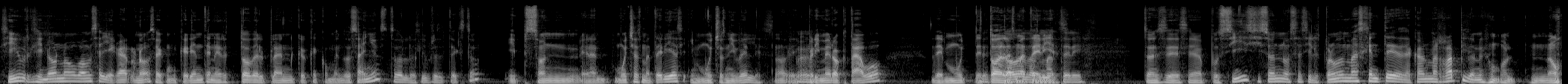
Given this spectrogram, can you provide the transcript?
Sí, porque si no, no vamos a llegar, ¿no? O sea, como querían tener todo el plan, creo que como en dos años, todos los libros de texto. Y pues, son, eran muchas materias y muchos niveles, ¿no? De Claro. a octavo, de, mu- de, todas, las materias. Entonces era, pues sí, si son, o sea, si les ponemos más gente, acaban más rápido. ¿no? Como, no,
